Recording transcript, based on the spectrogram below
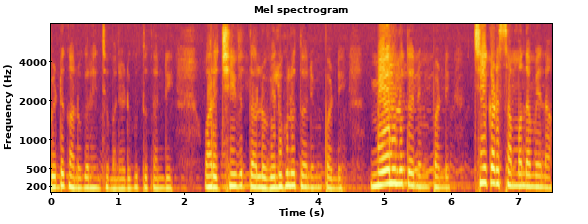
బిడ్డకు అనుగ్రహించమని అడుగుతూ తండ్రి వారి జీవితాల్లో వెలుగులతో నింపండి మేలులతో నింపండి చీకటి సంబంధమైన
